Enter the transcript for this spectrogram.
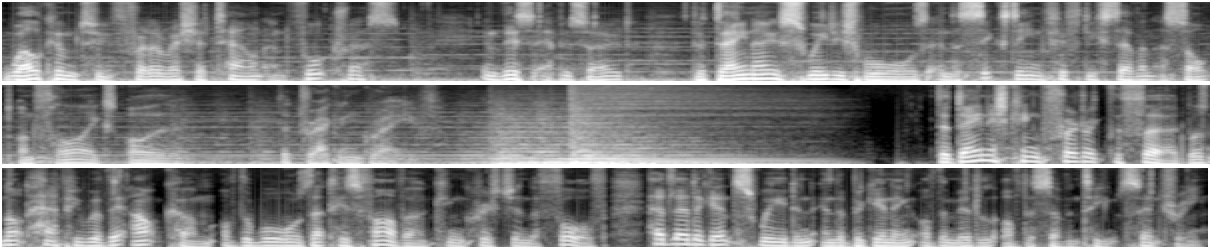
Welcome to Fredericia Town and Fortress. In this episode, the Dano Swedish Wars and the 1657 assault on Frederiksodde, the Dragon Grave. The Danish King Frederick III was not happy with the outcome of the wars that his father, King Christian IV, had led against Sweden in the beginning of the middle of the 17th century.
